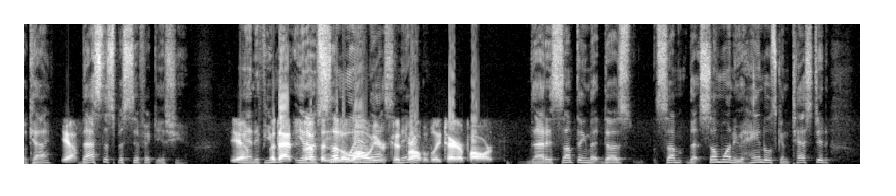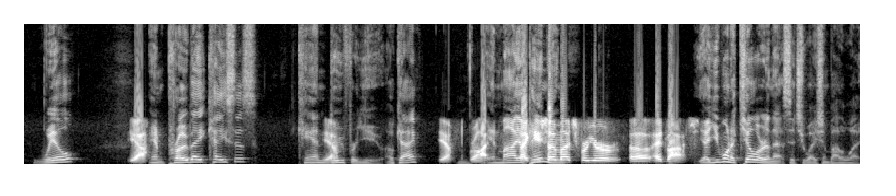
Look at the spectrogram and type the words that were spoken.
Okay? Yeah. That's the specific issue. Yeah, and if you- but that's you know, something that a in that lawyer could probably tear apart. That is something that does some that someone who handles contested will Yeah, and probate cases can Yeah. do for you. Okay. Yeah, right. In my Thank you so much for your uh, advice. Yeah, you want a killer in that situation, by the way.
